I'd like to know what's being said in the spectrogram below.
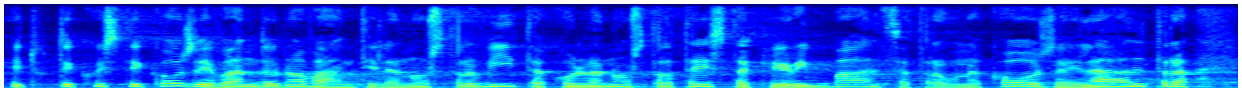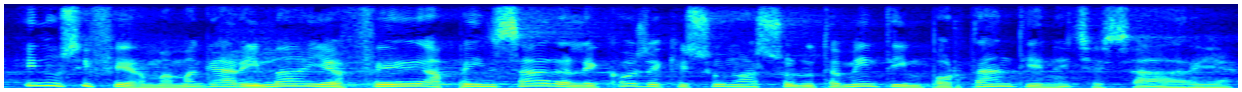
e tutte queste cose vanno avanti la nostra vita con la nostra testa che rimbalza tra una cosa e l'altra e non si ferma magari mai a, fe- a pensare alle cose che sono assolutamente importanti e necessarie.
